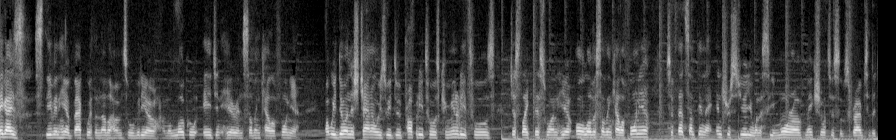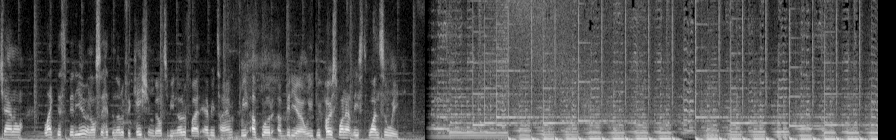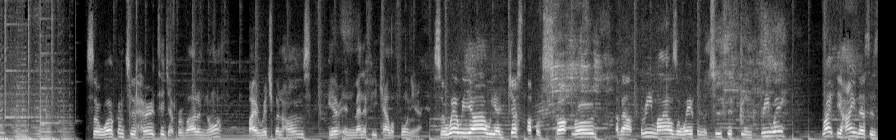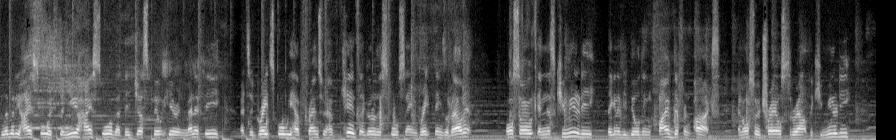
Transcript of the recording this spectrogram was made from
Hey guys, Steven here back with another home tour video. I'm a local agent here in Southern California. What we do on this channel is we do property tours, community tours, just like this one here all over Southern California. So if that's something that interests you, you want to see more of, make sure to subscribe to the channel, like this video, and also hit the notification bell to be notified every time we upload a video. We, we post one at least once a week. So welcome to Heritage at Braverde North by Richmond Homes here in Menifee, California. So where we are, we are just off of Scott Road, about three miles away from the 215 freeway. Right behind us is Liberty High School. It's the new high school that they just built here in Menifee. It's a great school. We have friends who have kids that go to this school saying great things about it. Also in this community, they're going to be building five different parks and also trails throughout the community.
